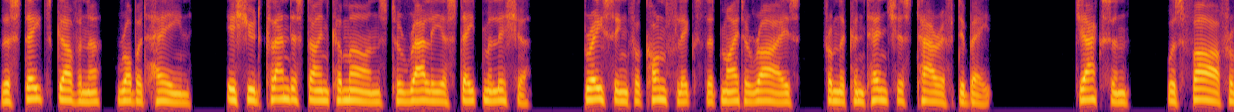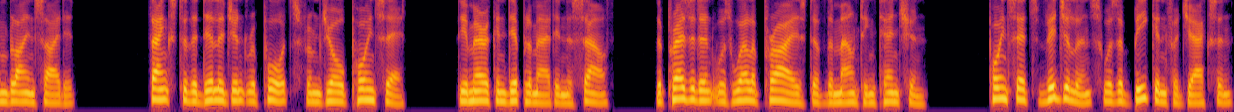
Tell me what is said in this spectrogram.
the state's governor, Robert Hayne, issued clandestine commands to rally a state militia, bracing for conflicts that might arise from the contentious tariff debate. Jackson was far from blindsided. Thanks to the diligent reports from Joe Poinsett, the American diplomat in the South, the president was well apprised of the mounting tension. Poinsett's vigilance was a beacon for Jackson,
